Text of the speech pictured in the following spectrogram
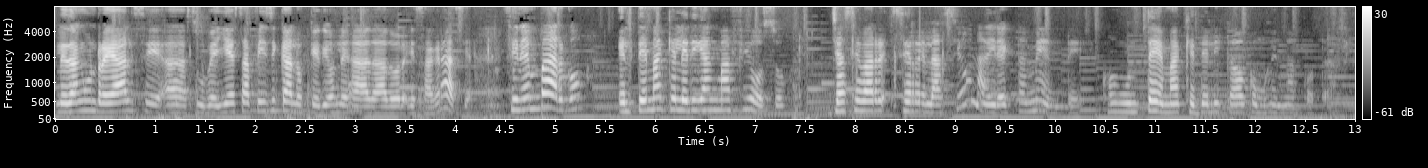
le dan un realce a su belleza física a los que Dios les ha dado esa gracia. Sin embargo, el tema que le digan mafioso ya se, se relaciona directamente con un tema que es delicado como es el narcotráfico.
